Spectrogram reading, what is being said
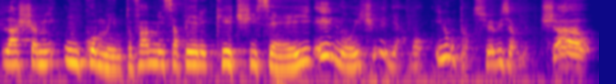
lasciami un commento, fammi sapere che ci sei e noi ci vediamo in un prossimo episodio. Ciao!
